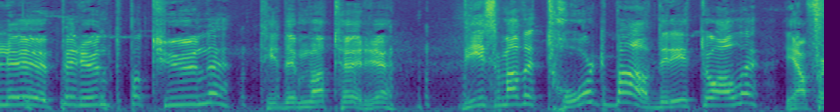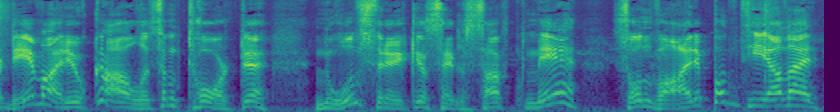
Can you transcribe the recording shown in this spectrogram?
løpe rundt på tunet til de var tørre. De som hadde tålt baderitualet, ja, for det var jo ikke alle som tålte. Noen strøk jo selvsagt med, sånn var det på den tida der.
